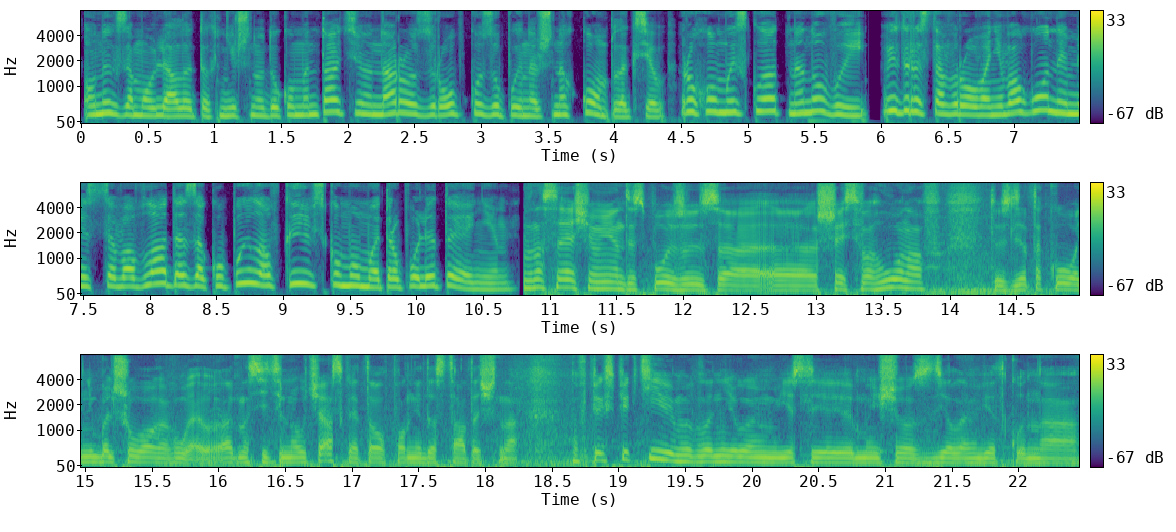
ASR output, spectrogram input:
У них замовляли технічну документацію на розробку зупиночних комплексів. Рухомий склад не новий. Відреставровані вагони місцева влада закупила в київському метрополітені. В настоящий момент используется 6 вагонов, то есть для такого небольшого как бы, относительно участка этого вполне достаточно. Но в перспективе мы планируем, если мы еще сделаем ветку на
